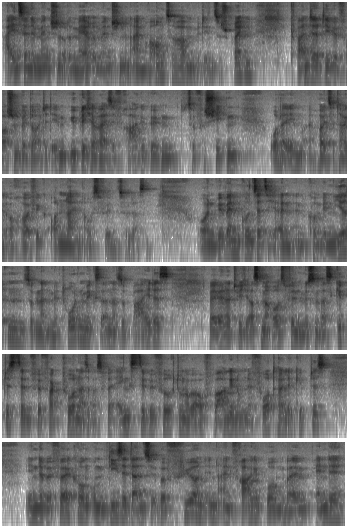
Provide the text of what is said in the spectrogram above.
einzelne Menschen oder mehrere Menschen in einem Raum zu haben, mit denen zu sprechen. Quantitative Forschung bedeutet eben üblicherweise Fragebögen zu verschicken oder eben heutzutage auch häufig online ausfüllen zu lassen. Und wir wenden grundsätzlich einen, einen kombinierten sogenannten Methodenmix an, also beides, weil wir natürlich erstmal herausfinden müssen, was gibt es denn für Faktoren, also was für Ängste, Befürchtungen, aber auch wahrgenommene Vorteile gibt es in der Bevölkerung, um diese dann zu überführen in einen Fragebogen, weil am Ende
